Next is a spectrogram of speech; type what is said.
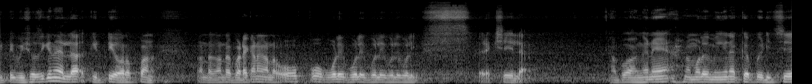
കിട്ടി വിശ്വസിക്കുന്നതല്ല കിട്ടി ഉറപ്പാണ്. കണ്ടോ കണ്ടോ പിടക്കണം കണ്ടോ? ഓ പോ പൊളി പൊളി പൊളി പൊളി പൊളി. രക്ഷയില്ല. അപ്പോൾ അങ്ങനെ നമ്മൾ മീനൊക്കെ പിടിച്ച്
